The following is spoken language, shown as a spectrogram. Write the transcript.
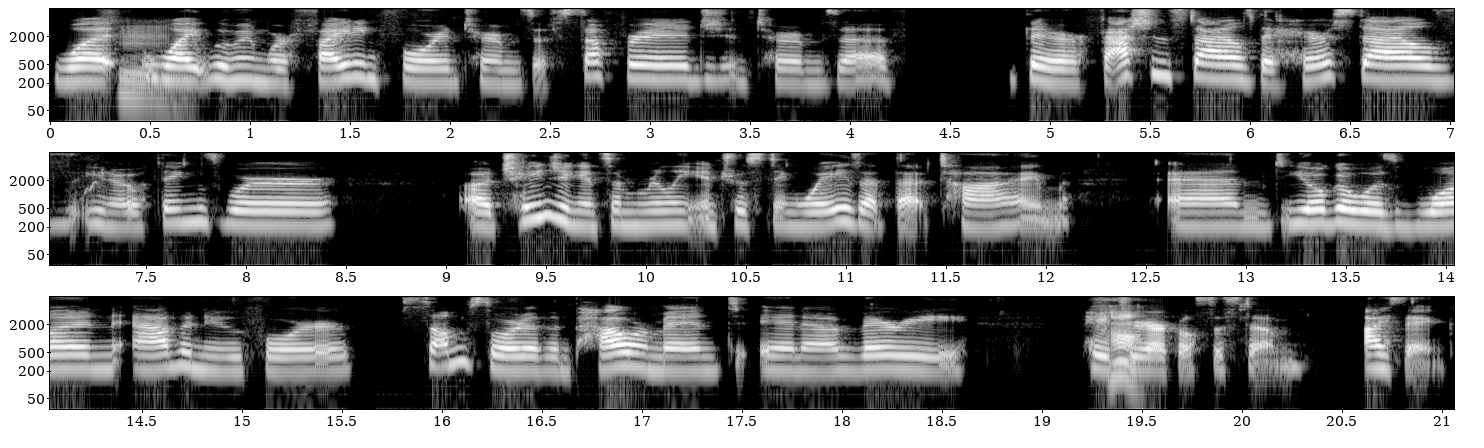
what hmm. white women were fighting for in terms of suffrage, in terms of their fashion styles, their hairstyles, you know, things were uh, changing in some really interesting ways at that time. And yoga was one avenue for some sort of empowerment in a very patriarchal huh. system, I think.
